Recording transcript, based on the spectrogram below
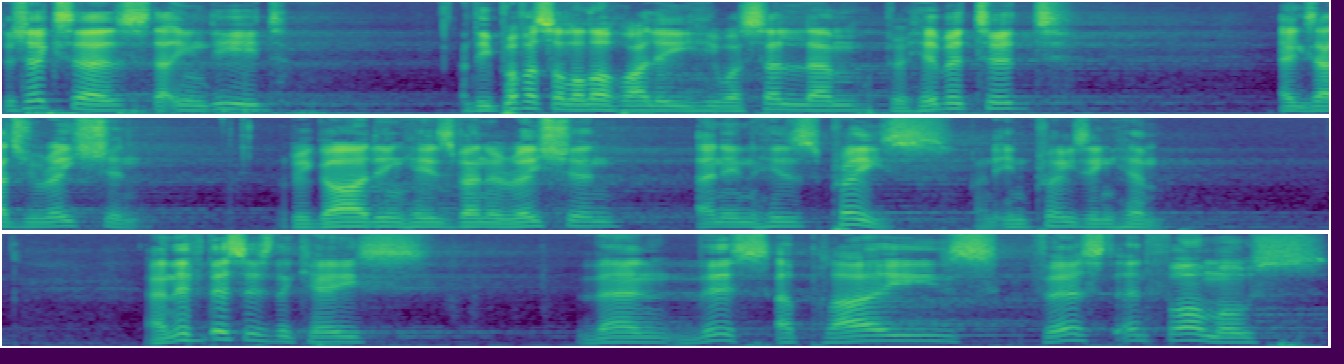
The Shaykh says that indeed the Prophet sallallahu alaihi wasallam prohibited exaggeration regarding his veneration and in his praise and in praising him. And if this is the case, then this applies first and foremost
